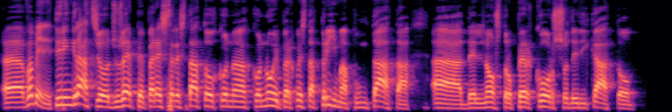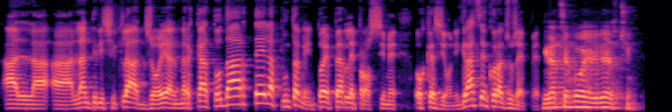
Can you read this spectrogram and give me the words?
Uh, va bene, ti ringrazio Giuseppe per essere stato con, con noi per questa prima puntata uh, del nostro percorso dedicato alla, all'antiriciclaggio e al mercato d'arte. L'appuntamento è per le prossime occasioni. Grazie ancora Giuseppe. Grazie a voi, arrivederci.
